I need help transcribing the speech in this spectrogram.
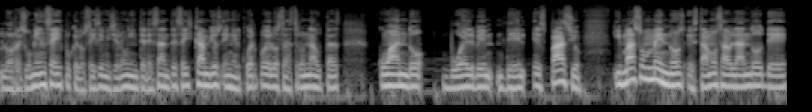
lo resumí en seis porque los seis se me hicieron interesantes, seis cambios en el cuerpo de los astronautas cuando vuelven del espacio. Y más o menos estamos hablando de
